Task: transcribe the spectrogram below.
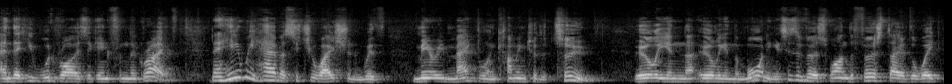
and that he would rise again from the grave. Now, here we have a situation with Mary Magdalene coming to the tomb early in the, early in the morning. It says in verse 1 The first day of the week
